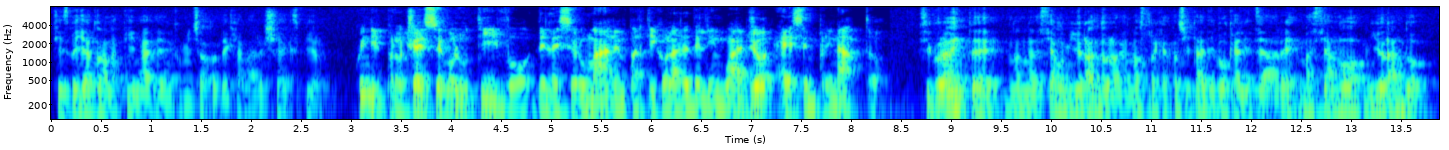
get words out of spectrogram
si è svegliato una mattina e ha cominciato a declamare Shakespeare. Quindi il processo evolutivo dell'essere umano, in particolare del linguaggio, è sempre in atto. Sicuramente non stiamo migliorando la nostra capacità di vocalizzare, ma stiamo migliorando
